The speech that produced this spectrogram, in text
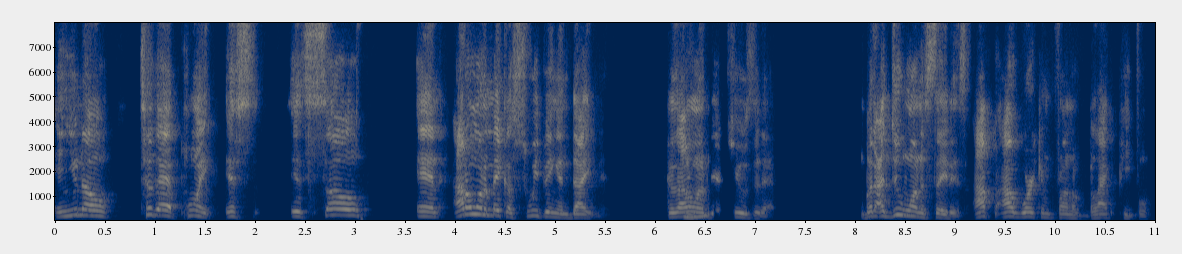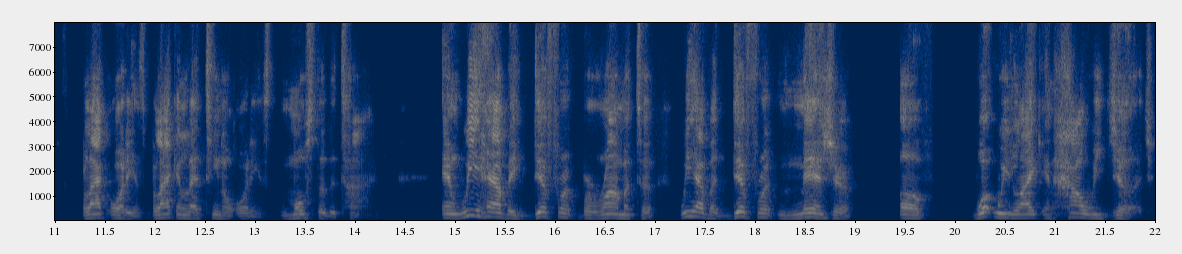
And you know, to that point, it's it's so, and I don't want to make a sweeping indictment because I don't mm-hmm. want to be accused of that. But I do want to say this: I, I work in front of black people, black audience, black and Latino audience most of the time and we have a different barometer. We have a different measure of what we like and how we judge.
